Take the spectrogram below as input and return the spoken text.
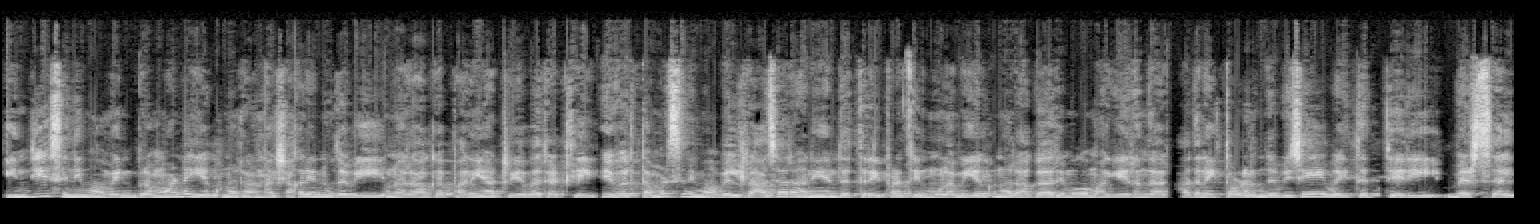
இந்திய சினிமாவின் பிரம்மாண்ட இயக்குனரான சங்கரின் உதவி இயக்குனராக பணியாற்றியவர் அட்லி இவர் தமிழ் சினிமாவில் ராஜா ராணி என்ற திரைப்படத்தின் மூலம் இயக்குனராக அறிமுகமாகி இருந்தார். அதனைத் தொடர்ந்து விஜயை வைத்து தெரி மெர்சல்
